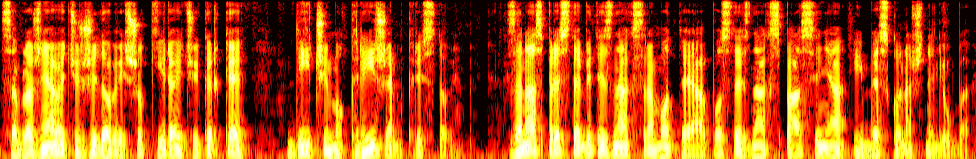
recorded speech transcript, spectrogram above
sablažnjavajući židove i šokirajući Grke, dičimo križem Kristovim. Za nas prestaje biti znak sramote, a postaje znak spasenja i beskonačne ljubavi.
